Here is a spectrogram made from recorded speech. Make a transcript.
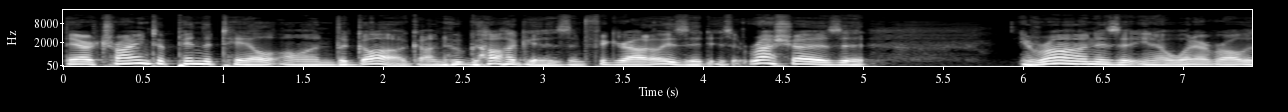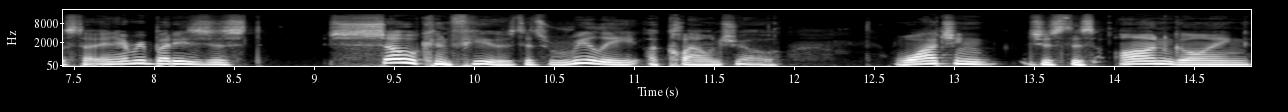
they are trying to pin the tail on the Gog, on who Gog is, and figure out, oh, is it is it Russia? Is it Iran? Is it, you know, whatever, all this stuff. And everybody's just so confused. It's really a clown show. Watching just this ongoing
